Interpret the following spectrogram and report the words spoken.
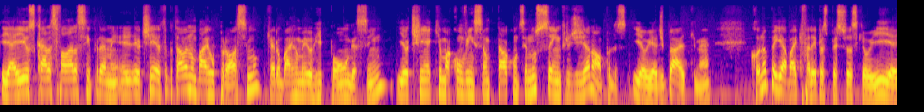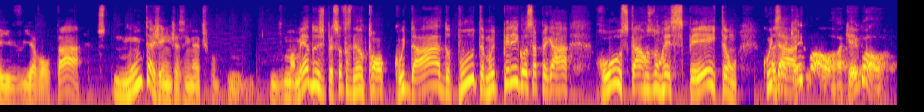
e aí os caras falaram assim para mim, eu tinha, eu tava num bairro próximo, que era um bairro meio riponga, assim, e eu tinha aqui uma convenção que tava acontecendo no centro de Indianópolis, e eu ia de bike, né? Quando eu peguei a bike e falei para as pessoas que eu ia e ia voltar, muita gente, assim, né? Tipo, uma meia dúzia de pessoas falando, assim, não, cuidado, puta, é muito perigoso você pegar rua, os carros não respeitam, cuidado. Mas aqui é igual, aqui é igual.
